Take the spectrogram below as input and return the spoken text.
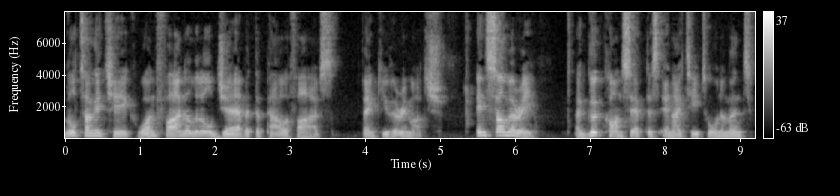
little tongue in cheek, one final little jab at the Power Fives. Thank you very much. In summary, a good concept, this NIT tournament.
